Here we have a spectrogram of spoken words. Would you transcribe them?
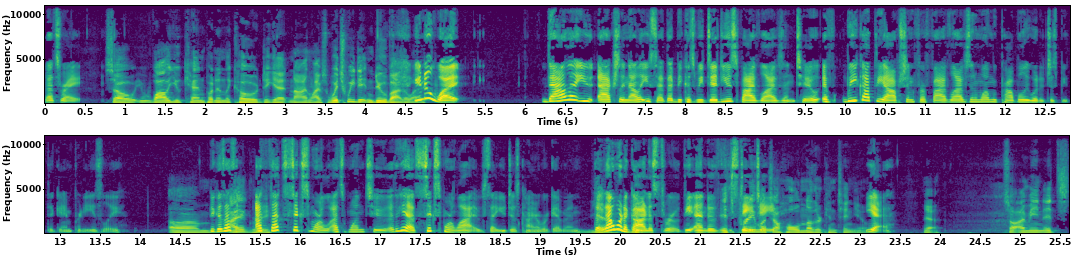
That's right. So while you can put in the code to get nine lives, which we didn't do by the way, You know what? Now that you actually, now that you said that, because we did use five lives in two, if we got the option for five lives in one, we probably would have just beat the game pretty easily. um, Because that's I agree. that's, that's six more. That's one, two. Yeah, six more lives that you just kind of were given. Th- Yeah. that would have got us through the end of it's stage It's pretty much eight. a whole nother continue. yeah, Yeah. So I mean, it's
